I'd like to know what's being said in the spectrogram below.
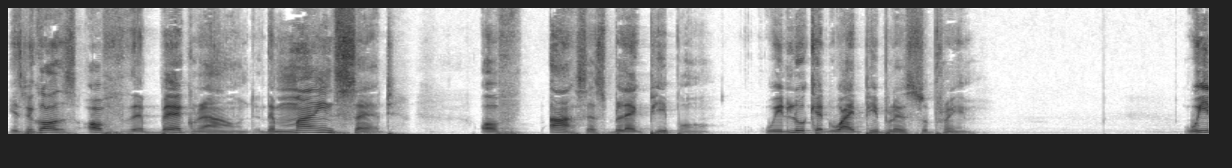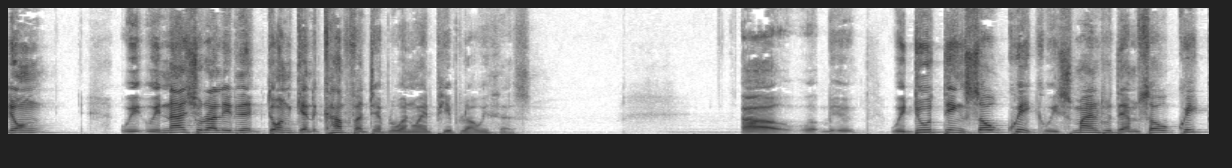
It's because of the background, the mindset of us as black people. We look at white people as supreme. we don't we, we naturally don't get comfortable when white people are with us. Uh, we, do things so quick. We smile to them so quick,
